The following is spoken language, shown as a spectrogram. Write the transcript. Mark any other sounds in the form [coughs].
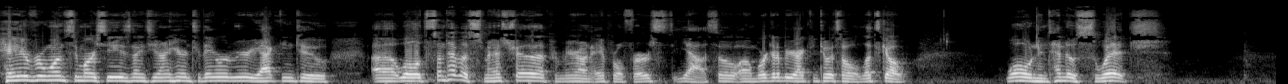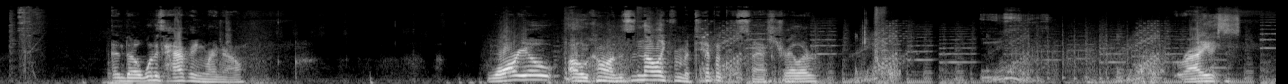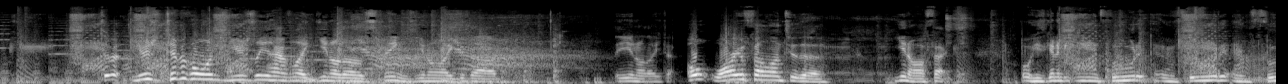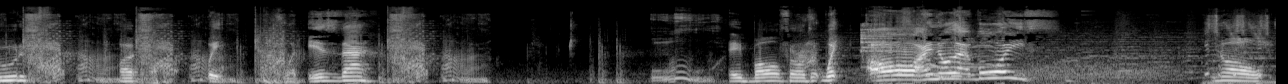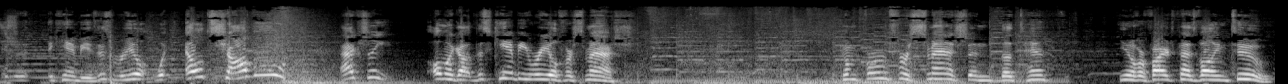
Hey everyone, is 99 here, and today we're reacting to, uh, well, it's some type of Smash trailer that premiered on April 1st. Yeah, so um, we're going to be reacting to it, so let's go. Whoa, Nintendo Switch. And uh, what is happening right now? Wario, oh come on, this is not like from a typical Smash trailer. Right? Typical ones usually have like you know those things, you know, like the, you know, like the. Oh, Wario fell onto the, you know, effects. Oh, he's gonna be eating food and food and food. Uh, wait, what is that? A ball fell into. Wait, oh, I know that voice. No, it can't be. Is this real? What, El Chavo? Actually, Oh my god, this can't be real for Smash. Confirmed for Smash and the 10th, you know, for Fighters Pass Volume 2.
